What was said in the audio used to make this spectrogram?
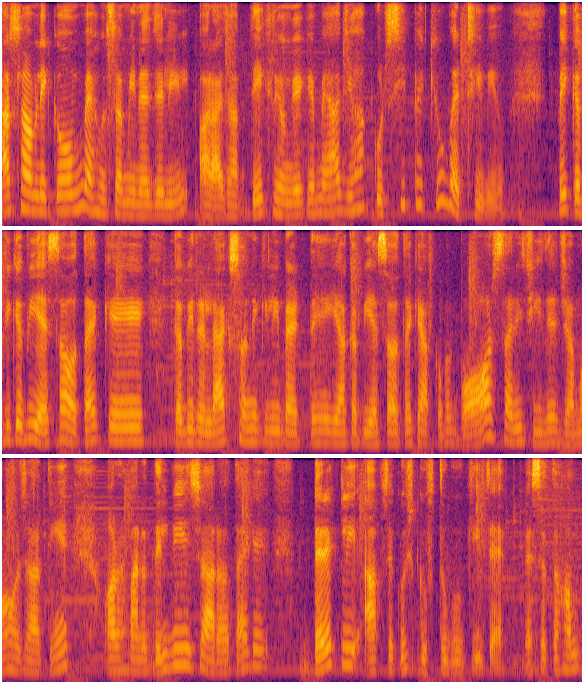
अस्सलाम वालेकुम, मैं हूँ समीना जलील और आज आप देख रहे होंगे कि मैं आज यहाँ कुर्सी पे क्यों बैठी हुई हूँ? भाई कभी कभी ऐसा होता है कि कभी रिलैक्स होने के लिए बैठते हैं या कभी ऐसा होता है कि आपके पास बहुत सारी चीज़ें जमा हो जाती हैं और हमारा दिल भी ये चाह रहा होता है कि डायरेक्टली आपसे कुछ गुफ्तु की जाए। वैसे तो हम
